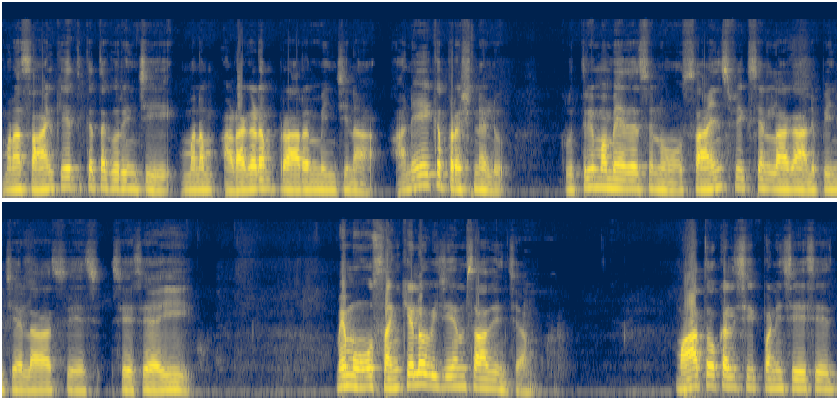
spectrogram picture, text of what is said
మన సాంకేతికత గురించి మనం అడగడం ప్రారంభించిన అనేక ప్రశ్నలు కృత్రిమ మేధస్సును సైన్స్ ఫిక్షన్ లాగా అనిపించేలా చేసాయి మేము సంఖ్యలో విజయం సాధించాము. మాతో కలిసి పనిచేసే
